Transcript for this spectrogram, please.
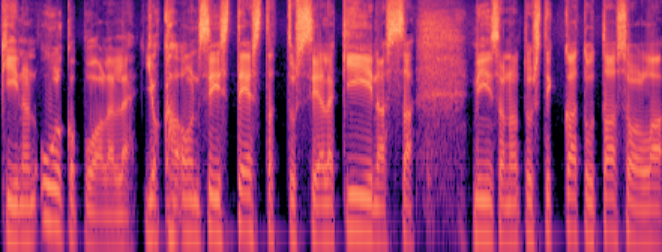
Kiinan ulkopuolelle, joka on siis testattu siellä Kiinassa niin sanotusti katutasolla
